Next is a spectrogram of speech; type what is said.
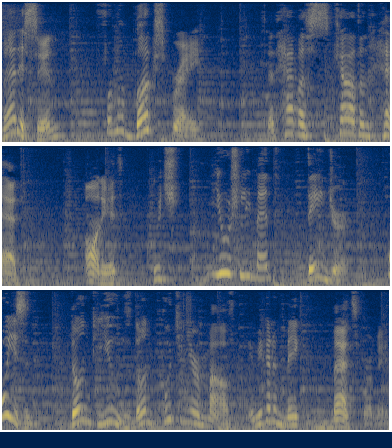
medicine from a bug spray that have a skeleton head on it, which usually meant danger, poison. Don't use, don't put in your mouth. and We're gonna make meds from it.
